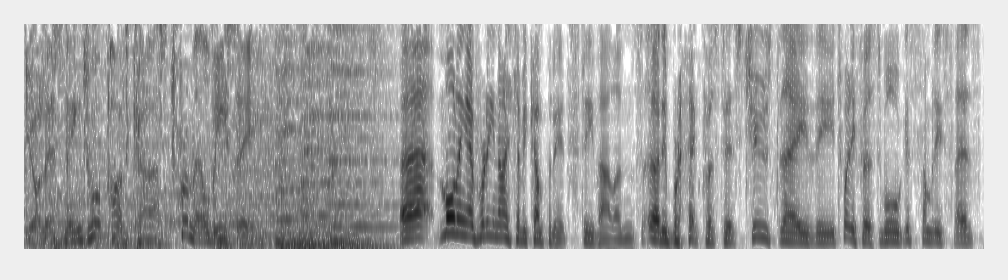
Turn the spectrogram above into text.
You're listening to a podcast from LBC. Uh, morning, everybody. Nice to have your company. It's Steve Allen's early breakfast. It's Tuesday, the 21st of August. Somebody says,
